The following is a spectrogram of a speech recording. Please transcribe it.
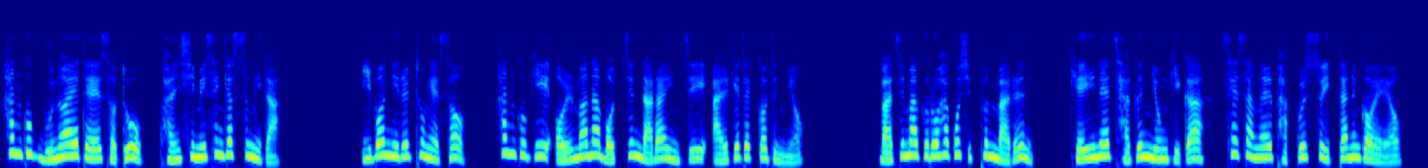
한국 문화에 대해서도 관심이 생겼습니다. 이번 일을 통해서 한국이 얼마나 멋진 나라인지 알게 됐거든요. 마지막으로 하고 싶은 말은 개인의 작은 용기가 세상을 바꿀 수 있다는 거예요.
